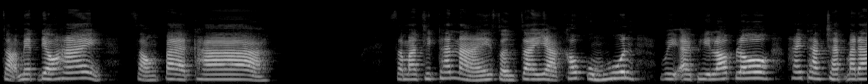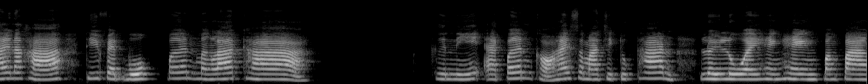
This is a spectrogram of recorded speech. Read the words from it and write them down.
เจาะเม็ดเดียวให้28ค่ะสมาชิกท่านไหนสนใจอยากเข้ากลุ่มหุ้น VIP รอบโลก ให้ทักแชทมาได้นะคะ ที่ Facebook เปิ้ลเมืองลาดค่ะ คืนนี้แอดเปิลขอให้สมาชิกทุกท่านรวยๆเฮงๆ ปัง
